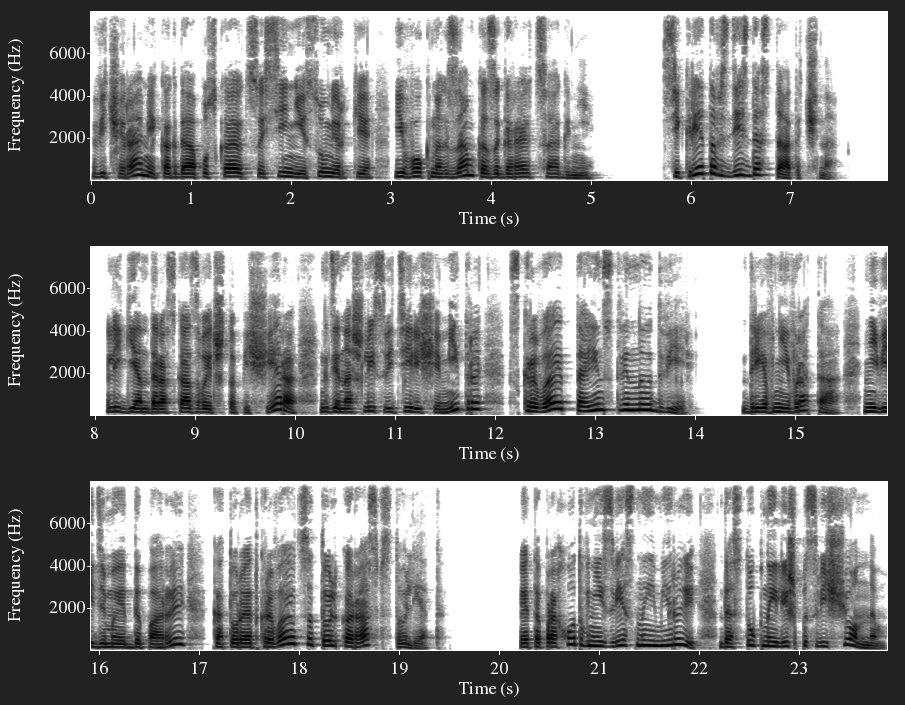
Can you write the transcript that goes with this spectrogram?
вечерами, когда опускаются синие сумерки и в окнах замка загораются огни. Секретов здесь достаточно. Легенда рассказывает, что пещера, где нашли святилище Митры, скрывает таинственную дверь. Древние врата, невидимые до поры, которые открываются только раз в сто лет. Это проход в неизвестные миры, доступный лишь посвященным.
